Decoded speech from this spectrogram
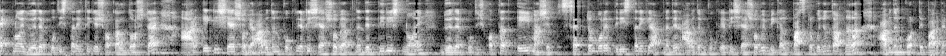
এক নয় পঁচিশ তারিখ থেকে সকাল দশটায়, আর এটি শেষ হবে, আবেদন প্রক্রিয়াটি শেষ হবে আপনাদের তিরিশ নয় পঁচিশ, অর্থাৎ এই মাসে সেপ্টেম্বরের তিরিশ তারিখে আপনাদের আবেদন প্রক্রিয়াটি শেষ হবে, বিকাল পাঁচটা পর্যন্ত আপনারা আবেদন করতে পারবেন।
